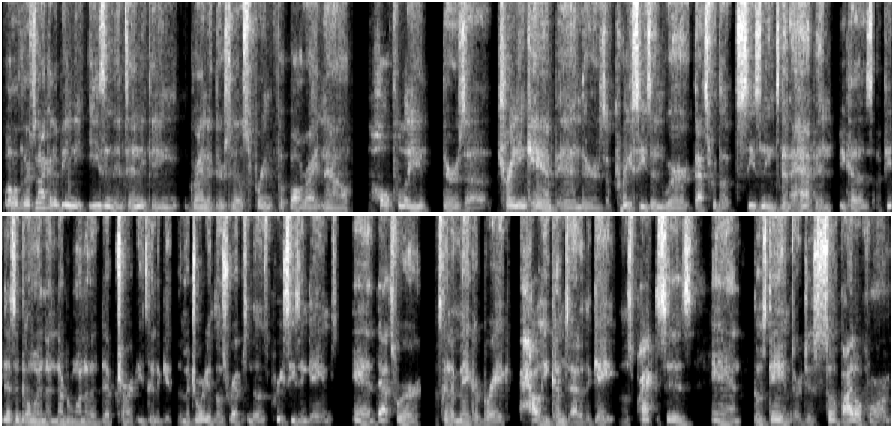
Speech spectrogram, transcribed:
Well, there's not going to be any easing into anything. Granted, there's no spring football right now. Hopefully, there's a training camp and there's a preseason where that's where the seasoning is going to happen. Because if he doesn't go in a number one on the depth chart, he's going to get the majority of those reps in those preseason games. And that's where it's going to make or break how he comes out of the gate. Those practices and those games are just so vital for him.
